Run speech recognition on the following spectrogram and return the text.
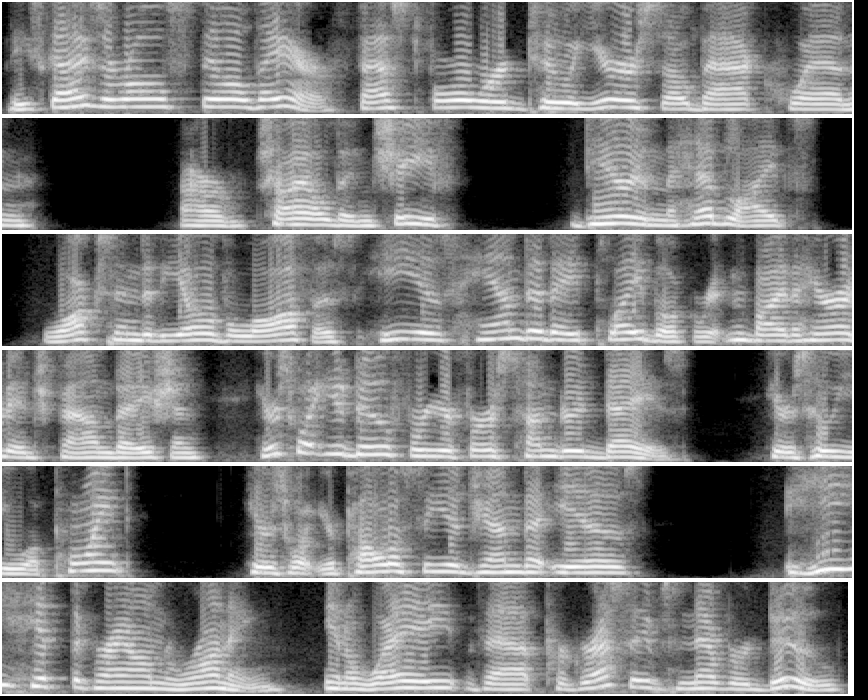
These guys are all still there. Fast forward to a year or so back when our child in chief, deer in the headlights, walks into the Oval Office. He is handed a playbook written by the Heritage Foundation. Here's what you do for your first hundred days. Here's who you appoint. Here's what your policy agenda is. He hit the ground running in a way that progressives never do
